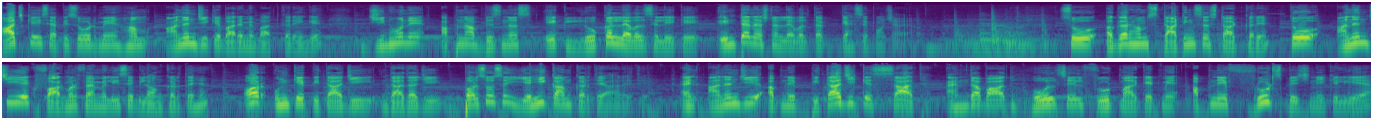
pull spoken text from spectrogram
आज के इस एपिसोड में हम आनंद जी के बारे में बात करेंगे, जिन्होंने अपना बिज़नेस एक लोकल लेवल से लेके इंटरनेशनल लेवल तक कैसे पहुँचाया। सो so, अगर हम स्टार्टिंग से स्टार्ट करें तो आनंद जी एक फार्मर फैमिली से बिलोंग करते हैं और उनके पिताजी दादाजी बरसों से यही काम करते आ रहे थे। एंड आनंद जी अपने पिताजी के साथ अहमदाबाद होलसेल फ्रूट मार्केट में अपने फ्रूट्स बेचने के लिए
